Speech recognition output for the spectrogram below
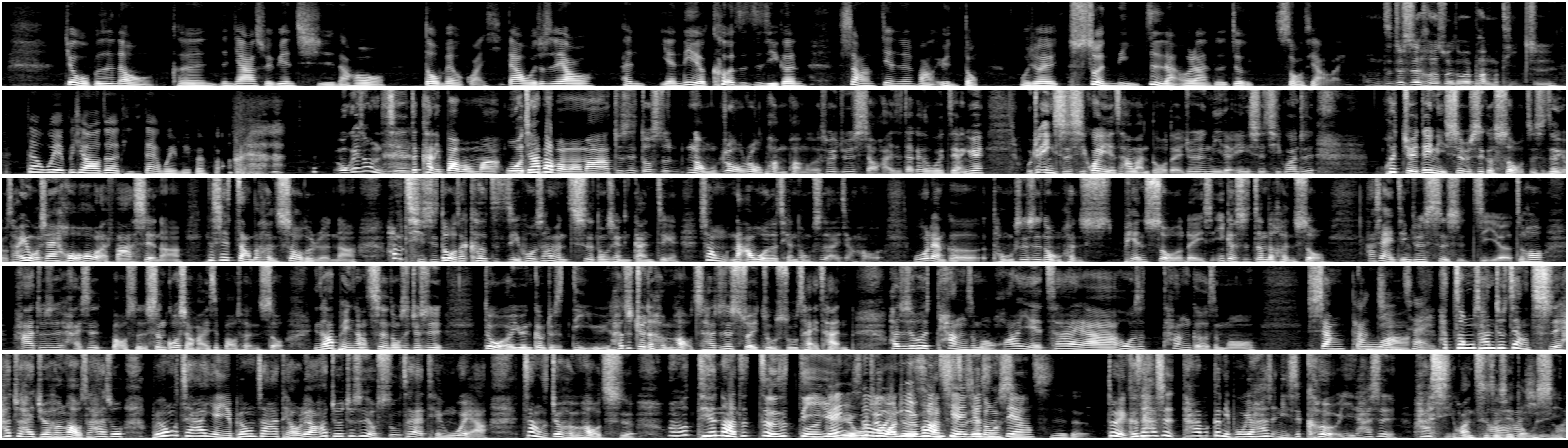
就我不是那种可能人家随便吃然后都没有关系，但我就是要。很严厉的克制自己，跟上健身房运动，我就会顺利、自然而然的就瘦下来。我们这就是喝水都会胖的体质，但我也不想要这个体质，但我也没办法。我跟你说，你其实在看你爸爸妈妈，我家爸爸妈妈就是都是那种肉肉胖胖的，所以就是小孩子大概都会这样。因为我觉得饮食习惯也差蛮多的，就是你的饮食习惯就是。会决定你是不是个瘦子，是真的有差。因为我现在后后来发现啊，那些长得很瘦的人啊，他们其实都有在克制自己，或者是他们吃的东西很干净。像拿我的前同事来讲好了，我两个同事是那种很偏瘦的类型，一个是真的很瘦。他现在已经就是四十几了，之后他就是还是保持生过小孩，还是保持很瘦。你知道他平常吃的东西就是对我而言根本就是地狱，他就觉得很好吃，他就是水煮蔬菜餐，他就是会烫什么花野菜啊，或者是烫个什么。香菇啊，他中餐就这样吃，欸，他觉得还觉得很好吃。他还说不用加盐，也不用加调料，他觉得就是有蔬菜的甜味啊，这样子就很好吃。我说天哪，这真的是地狱！我，我觉得完全没办法吃这些东西。这样吃的，对，可是他是他跟你不一样，他是你是刻意，他是他喜欢吃这些东西。哦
